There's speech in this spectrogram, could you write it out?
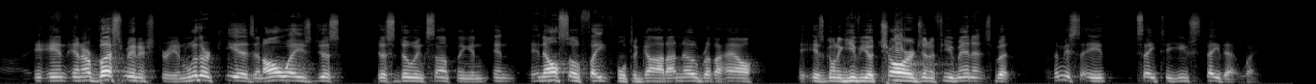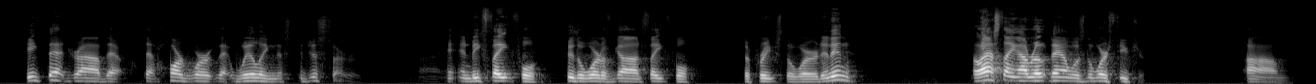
uh, in, in our bus ministry and with our kids and always just, just doing something and, and, and also faithful to God. I know Brother Hal is going to give you a charge in a few minutes, but let me say say to you, stay that way. Keep that drive, that, that hard work, that willingness to just serve. And, and be faithful to the Word of God, faithful to preach the Word. And then the last thing I wrote down was the word future. Um,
